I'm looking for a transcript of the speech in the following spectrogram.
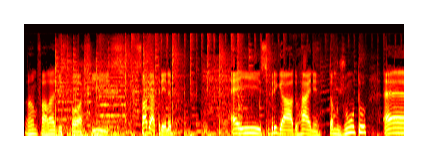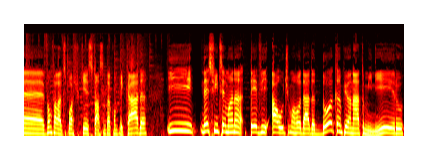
Vamos falar de esporte, isso. Sobe a trilha. É isso, obrigado, Rainer. Tamo junto. É, vamos falar de esporte porque a situação tá complicada. E nesse fim de semana teve a última rodada do Campeonato Mineiro,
